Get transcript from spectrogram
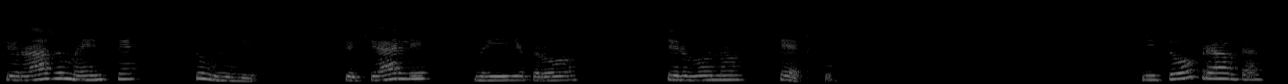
щоразу менше сумнівів, що Чарлі мріє про червону кетку. І то правда.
